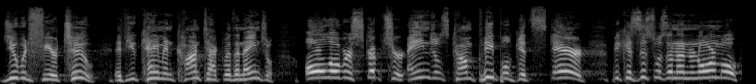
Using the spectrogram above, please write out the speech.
you would fear too if you came in contact with an angel. All over scripture, angels come, people get scared because this wasn't a normal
